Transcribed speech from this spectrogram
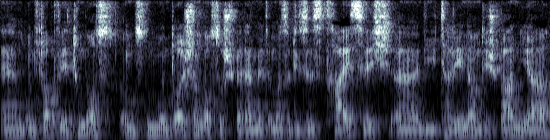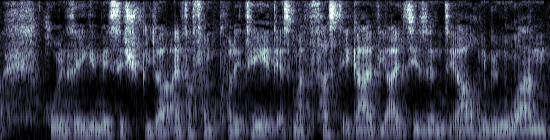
Ähm, und ich glaube, wir tun uns, uns nur in Deutschland auch so schwer damit, immer so dieses 30. Äh, die Italiener und die Spanier holen regelmäßig Spieler einfach von Qualität. Erstmal fast egal, wie alt sie sind. Ja, auch ein Gündogan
